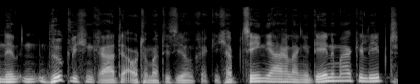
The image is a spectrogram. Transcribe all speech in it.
eine, einen wirklichen Grad der Automatisierung kriege. Ich habe zehn Jahre lang in Dänemark gelebt.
